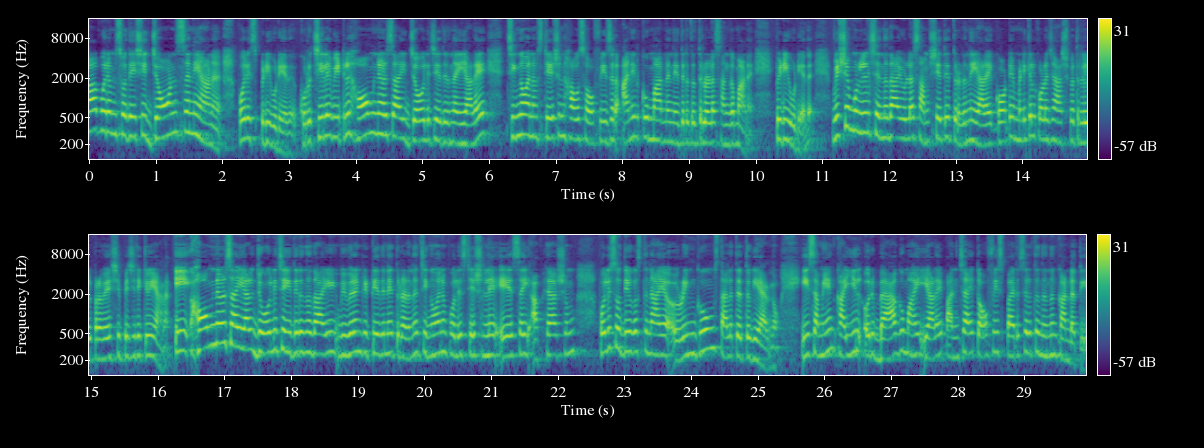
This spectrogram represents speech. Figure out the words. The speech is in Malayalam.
ദളവാപുരം സ്വദേശി ജോൺസനെയാണ് പോലീസ് പിടികൂടിയത്. കുറിച്ചിയിലെ വീട്ടിൽ ഹോം നഴ്സായി ജോലി ചെയ്തിരുന്ന ഇയാളെ ചിങ്ങവനം സ്റ്റേഷൻ ഹൗസ് ഓഫീസർ അനിൽകുമാറിന്റെ നേതൃത്വത്തിലുള്ള സംഘമാണ് പിടികൂടിയത്. വിഷമുള്ളിൽ ചെന്നതായുള്ള സംശയത്തെ തുടർന്ന് ഇയാളെ കോട്ടയം മെഡിക്കൽ കോളേജ് ആശുപത്രിയിൽ പ്രവേശിപ്പിച്ചിരിക്കുകയാണ്. ഈ ഹോം നഴ്സായി ഇയാൾ ജോലി ചെയ്തിരുന്നതായി വിവരം കിട്ടിയതിനെ തുടർന്ന് ചിങ്ങവനം പോലീസ് സ്റ്റേഷനിലെ എ എസ് ഐ അഭിലാഷും പോലീസ് ഉദ്യോഗസ്ഥനായ റിങ്കുവും സ്ഥലത്തെത്തുകയായിരുന്നു. ഈ സമയം കയ്യിൽ ഒരു ബാഗുമായി ഇയാളെ പഞ്ചായത്ത് ഓഫീസ് പരിസരത്ത് നിന്നും കണ്ടെത്തി.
